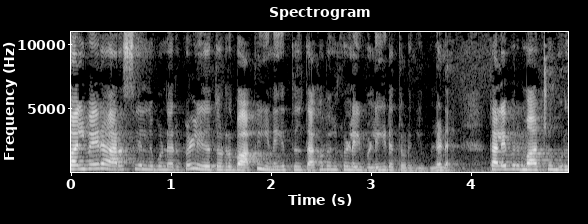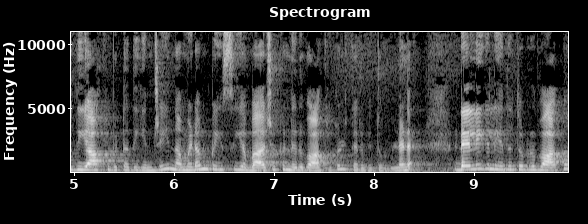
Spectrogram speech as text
பல்வேறு அரசியல் நிபுணர்கள் இது தொடர்பாக இணையத்தில் தகவல்களை வெளியிடத் தொடங்கியுள்ளனர். தலைவர் மாற்றம் உறுதியாகிவிட்டது என்றே நம்மிடம் பேசிய பாஜக நிர்வாகிகள் தெரிவித்துள்ளனர். டெல்லியில் இது தொடர்பாக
